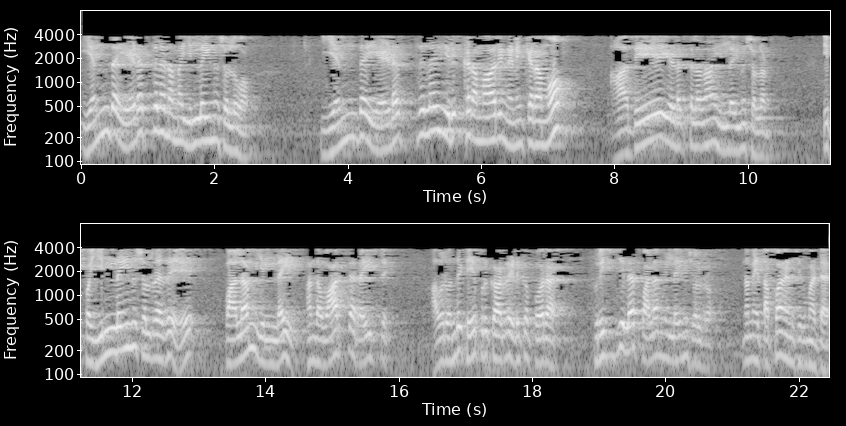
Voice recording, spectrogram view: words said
எந்த இடத்துல நம்ம இல்லைன்னு சொல்லுவோம். எந்த இடத்துல இருக்கிற மாதிரி நினைக்கிறோமோ அதே இடத்துல தான் இல்லைன்னு சொல்லணும். இப்ப இல்லைன்னு சொல்றது பலம் இல்லை. அந்த வார்த்தை ரைட்டு அவர் வந்து டேப் ரெக்கார்டர் எடுக்க போறார். ஃப்ரிட்ஜில் பழம் இல்லைன்னு சொல்றோம். நம்ம தப்பா நினைச்சுக்க மாட்டார்.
